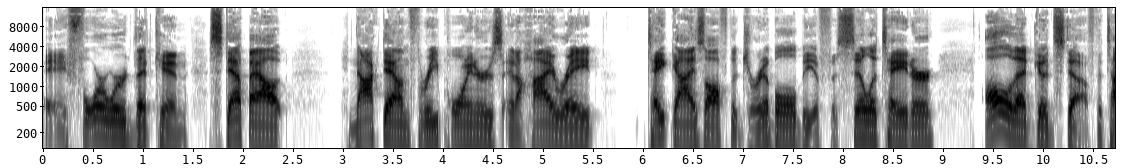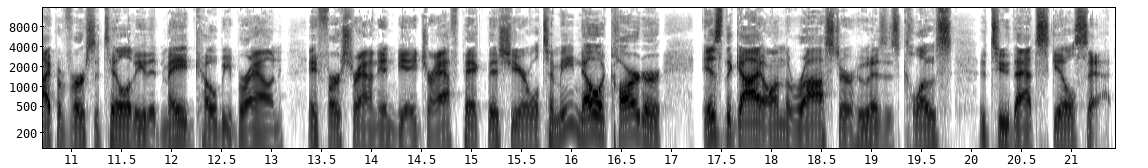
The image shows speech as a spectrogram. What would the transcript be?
A forward that can step out, knock down three pointers at a high rate, take guys off the dribble, be a facilitator, all of that good stuff. The type of versatility that made Kobe Brown a first round NBA draft pick this year. Well, to me, Noah Carter is the guy on the roster who has as close to that skill set.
